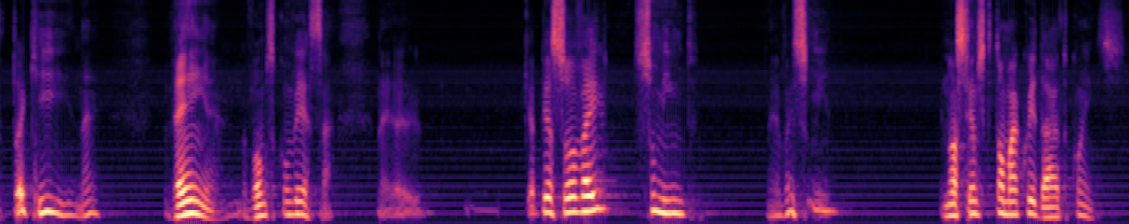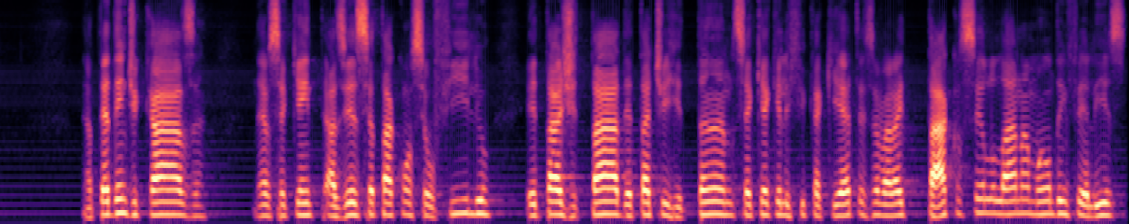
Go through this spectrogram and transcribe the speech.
Estou aqui, né? Venha, vamos conversar. Que a pessoa vai sumindo, né? vai sumindo. E nós temos que tomar cuidado com isso. Até dentro de casa, né? você quer, às vezes você está com seu filho, ele está agitado, ele está te irritando, você quer que ele fique quieto, aí você vai lá e taca o celular na mão do infeliz.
